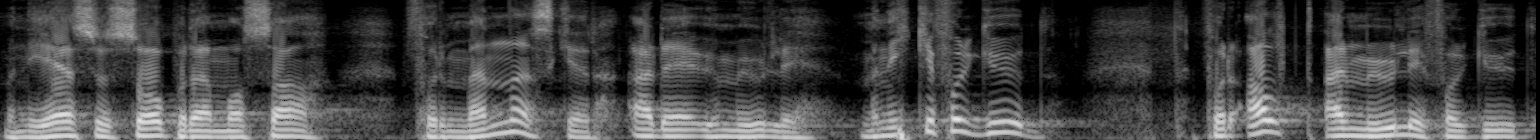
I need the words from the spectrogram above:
Men Jesus så på dem og sa, For mennesker er det umulig, men ikke for Gud. For alt er mulig for Gud.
